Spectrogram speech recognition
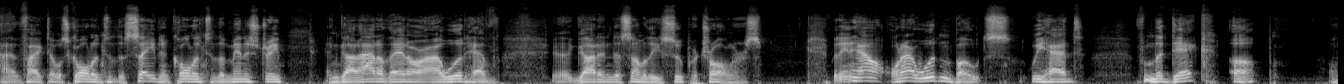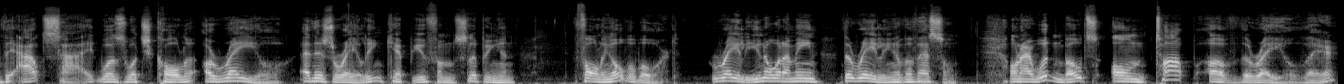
in fact, I was called into the saved and called into the ministry and got out of that, or I would have Uh, got into some of these super trawlers. But anyhow, on our wooden boats, we had from the deck up on the outside was what you call a rail, and this railing kept you from slipping and falling overboard. Railing, you know what I mean? The railing of a vessel. On our wooden boats, on top of the rail there,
